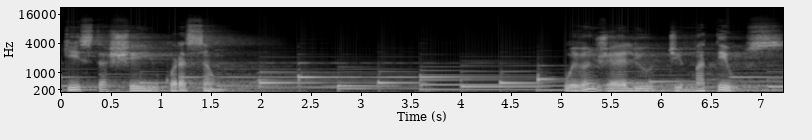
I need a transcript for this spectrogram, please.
que está cheio o coração. O Evangelho de Mateus.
